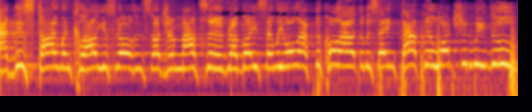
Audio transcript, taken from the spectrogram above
At this time when Klal Yisrael is in such a matziv, Rabbi said we all have to call out and we're saying, Tata, what should we do?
